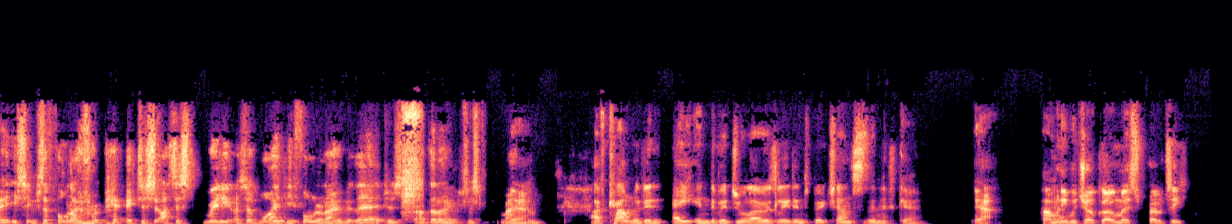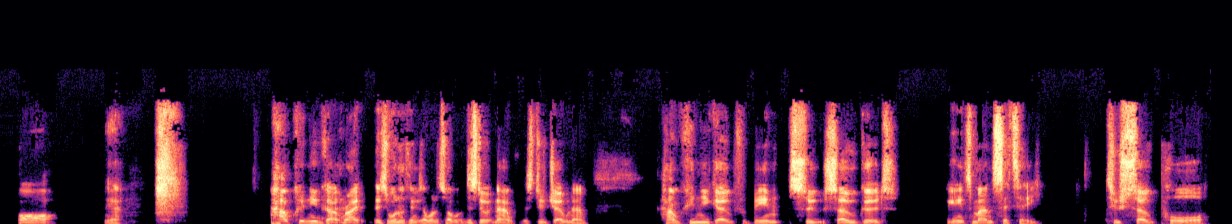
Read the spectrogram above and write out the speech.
he seems to fall over a bit. It just, I just really, I said, why have you fallen over there? Just, I don't know, it's just random. I've counted in eight individual errors leading to big chances in this game. Yeah. How many were Joe Gomez, Rhodesy? Four. Yeah. How can you go right? This is one of the things I want to talk about. Let's do it now. Let's do Joe now. How can you go for being so, so good against Man City to so poor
